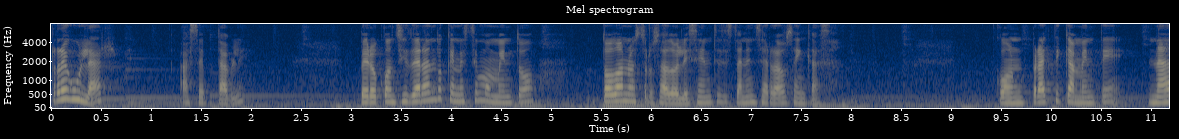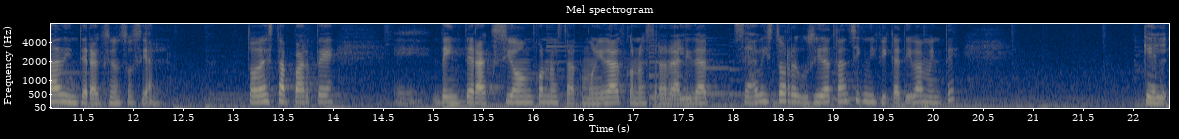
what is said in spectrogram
regular, aceptable, pero considerando que en este momento todos nuestros adolescentes están encerrados en casa, con prácticamente nada de interacción social. Toda esta parte eh, de interacción con nuestra comunidad, con nuestra realidad, se ha visto reducida tan significativamente que,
